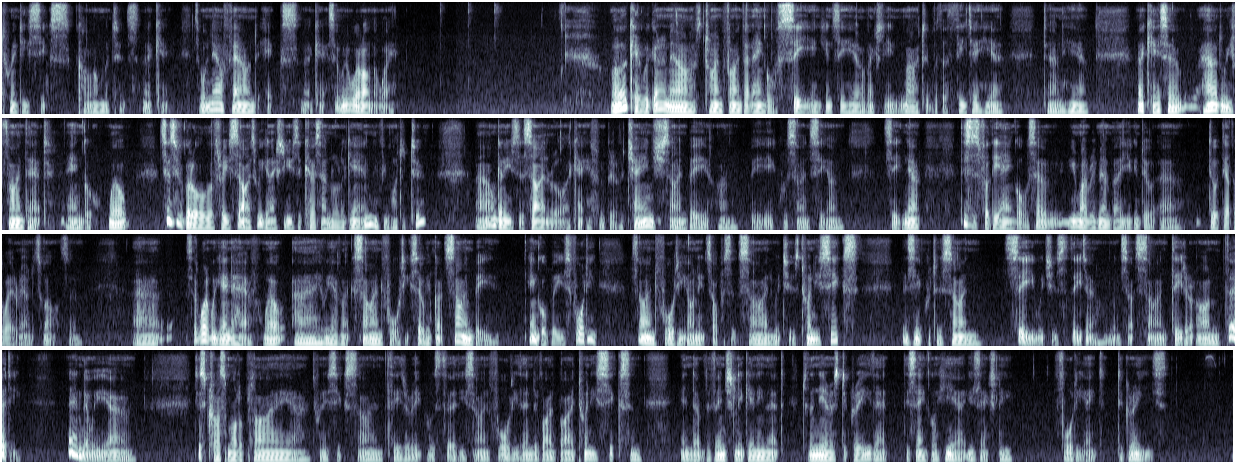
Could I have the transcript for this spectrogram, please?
26 kilometers. Okay, so we now found x. Okay, so we're well on the way. Well, okay, we're going to now try and find that angle C. You can see here I've actually marked it with a theta here, down here. Okay, so how do we find that angle? Well, since we've got all the three sides, we can actually use the cosine rule again if we wanted to. Uh, I'm going to use the sine rule, okay, for a bit of a change. Sine B on B equals sine C on C. Now, this is for the angle, so you might remember you can do it, uh, do it the other way around as well. So, uh, so what are we going to have? Well, uh, we have like sine 40. So we've got sine B, angle B is 40, sine 40 on its opposite side, which is 26, is equal to sine C, which is theta. So sine theta on 30. And then we uh, just cross multiply uh, 26 sine theta equals 30 sine 40 then divide by 26 and end up eventually getting that to the nearest degree that this angle here is actually 48 degrees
